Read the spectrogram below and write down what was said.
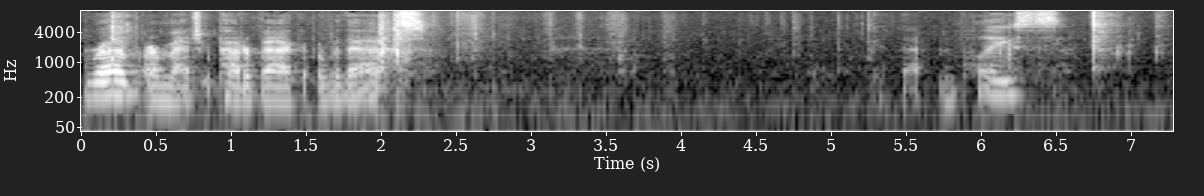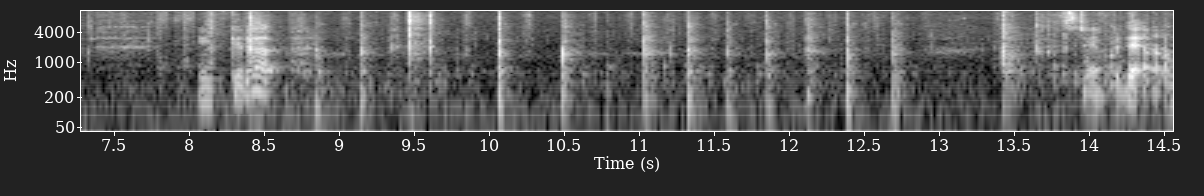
rub our magic powder bag over that. in place, ink it up. Stamp it down.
